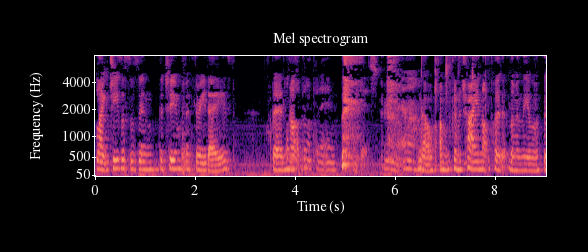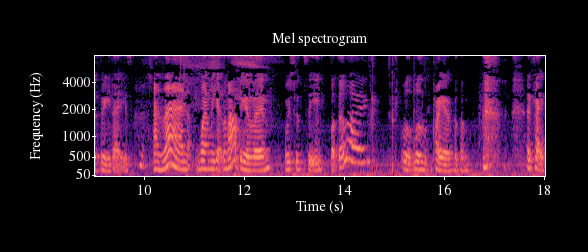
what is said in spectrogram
like Jesus was in the tomb for three days, they're I'm not not gonna put it in like this. No. I'm going to try and not put them in the oven for three days. And then when we get them out the oven, we should see what they're like. We'll, we'll pray over them. okay.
